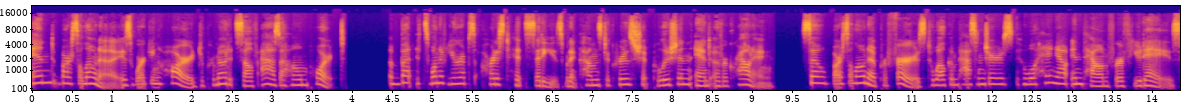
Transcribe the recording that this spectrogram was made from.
And Barcelona is working hard to promote itself as a home port. But it's one of Europe's hardest hit cities when it comes to cruise ship pollution and overcrowding. So Barcelona prefers to welcome passengers who will hang out in town for a few days,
